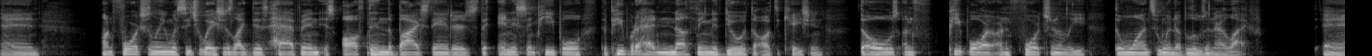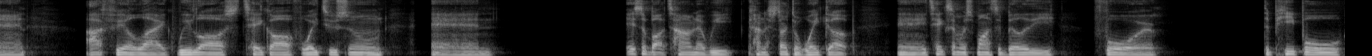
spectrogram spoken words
And unfortunately, when situations like this happen, it's often the bystanders, the innocent people, the people that had nothing to do with the altercation. Those un- people are unfortunately the ones who end up losing their life. And I feel like we lost Takeoff way too soon. And it's about time that we kind of start to wake up and take some responsibility for the people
